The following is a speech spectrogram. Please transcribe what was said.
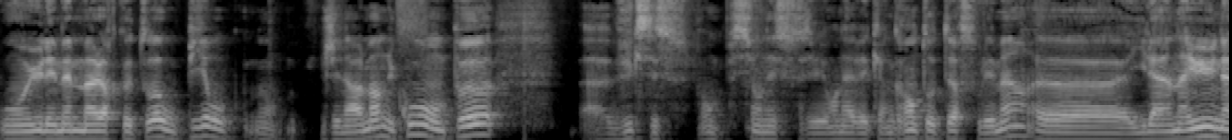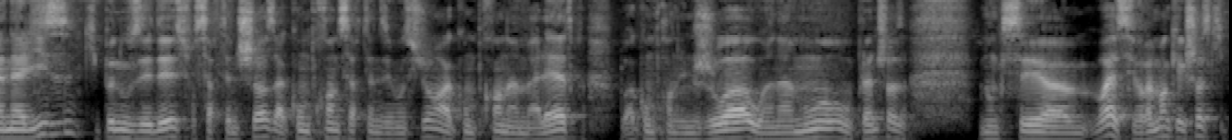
ou ont eu les mêmes malheurs que toi, ou pire. Ou... Généralement, du coup, on peut euh, vu que c'est si on est on est avec un grand auteur sous les mains, euh, il en a eu une analyse qui peut nous aider sur certaines choses, à comprendre certaines émotions, à comprendre un mal-être, ou à comprendre une joie, ou un amour, ou plein de choses. Donc c'est euh, ouais, c'est vraiment quelque chose qui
